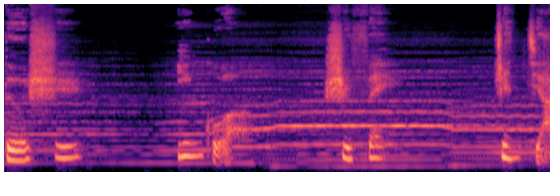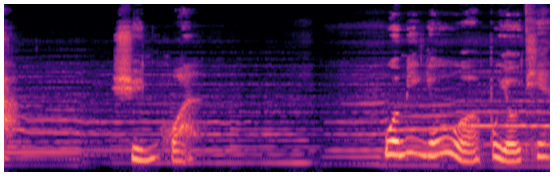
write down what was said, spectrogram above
得失、因果、是非、真假、循环。我命由我不由天，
